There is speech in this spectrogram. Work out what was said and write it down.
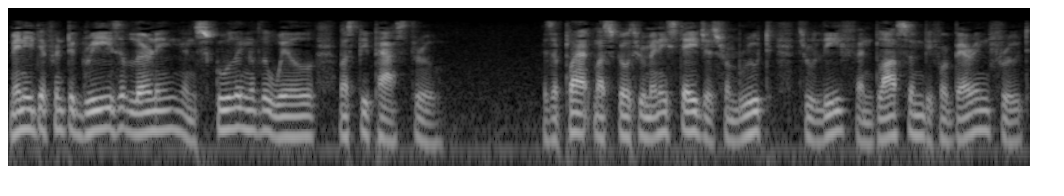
many different degrees of learning and schooling of the will must be passed through. As a plant must go through many stages from root through leaf and blossom before bearing fruit,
